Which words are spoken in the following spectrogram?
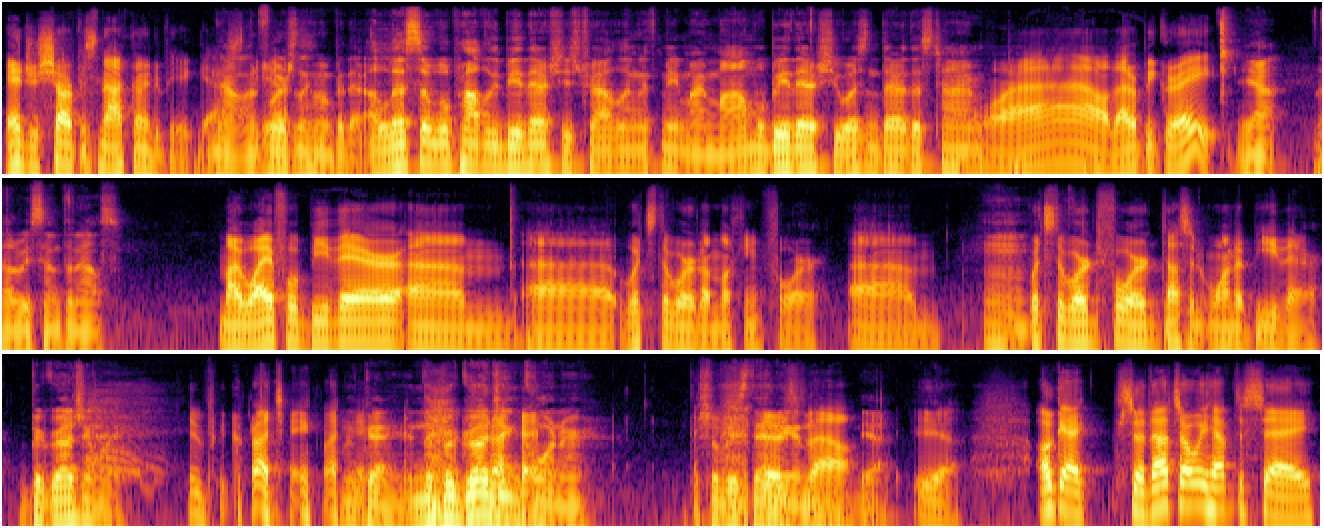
Andrew Sharp is not going to be a guest. No, yeah. unfortunately, he won't be there. Alyssa will probably be there. She's traveling with me. My mom will be there. She wasn't there this time. Wow, that'll be great. Yeah, that'll be something else. My wife will be there. Um, uh, what's the word I'm looking for? Um, Hmm. What's the word for doesn't want to be there? Begrudgingly. Begrudgingly. Okay, in the begrudging corner, she'll be standing There's in Val. there. Yeah. Yeah. Okay, so that's all we have to say.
